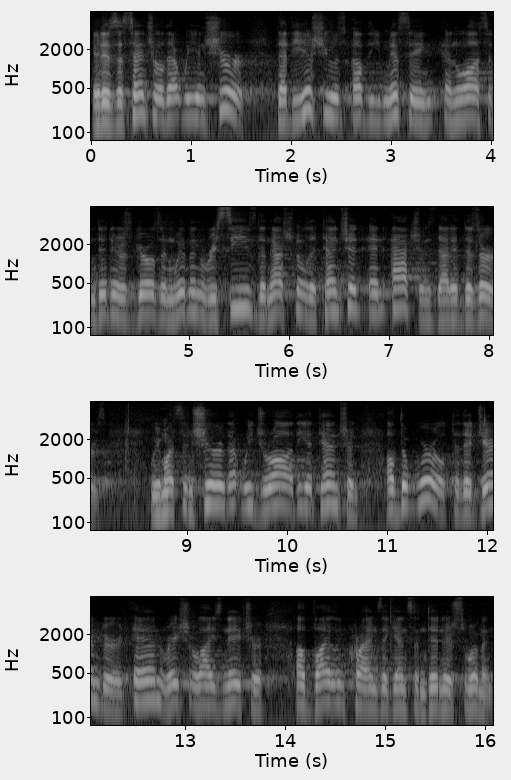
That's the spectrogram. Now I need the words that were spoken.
It is essential that we ensure that the issues of the missing and lost Indigenous girls and women receives the national attention and actions that it deserves. We must ensure that we draw the attention of the world to the gendered and racialized nature of violent crimes against Indigenous women.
